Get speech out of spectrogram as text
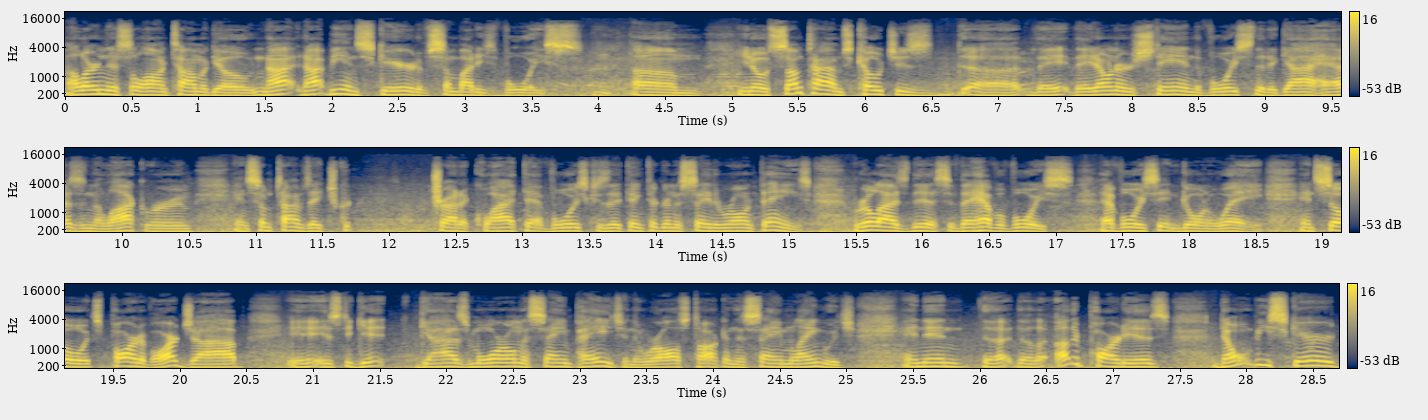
I learned this a long time ago. Not not being scared of somebody's voice. Um, you know, sometimes coaches uh, they they don't understand the voice that a guy has in the locker room, and sometimes they tr- try to quiet that voice because they think they're going to say the wrong things. Realize this: if they have a voice, that voice isn't going away. And so, it's part of our job is to get guys more on the same page and that we're all talking the same language. And then the the other part is don't be scared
